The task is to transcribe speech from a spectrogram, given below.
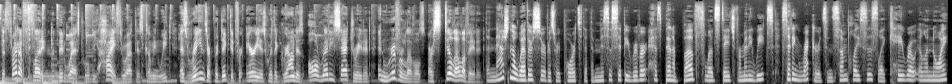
The threat of flooding in the Midwest will be high throughout this coming week as rains are predicted for areas where the ground is already saturated and river levels are still elevated. The National Weather Service reports that the Mississippi River has been above flood stage for many weeks, setting records in some places like Cairo, Illinois,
